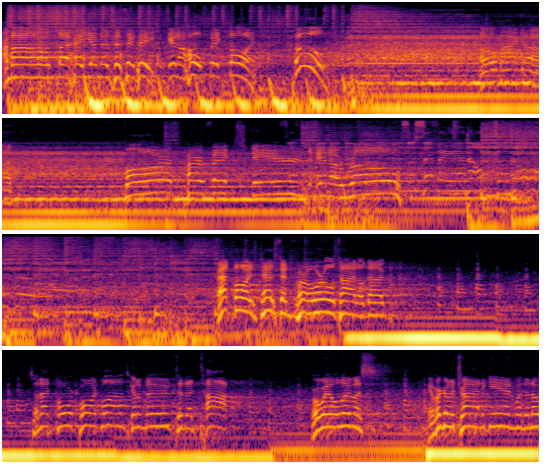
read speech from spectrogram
I'm on Byhalia, Mississippi. Get a hold, big boy. Cool. Oh my God. Four perfect steers in a row. That boy's tested for a world title, Doug. So that 4.1 is going to move to the top for Will Lummus. And we're going to try it again with an no.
